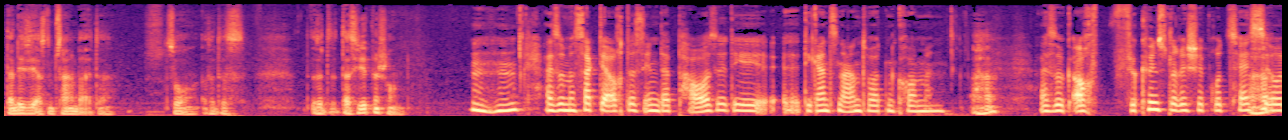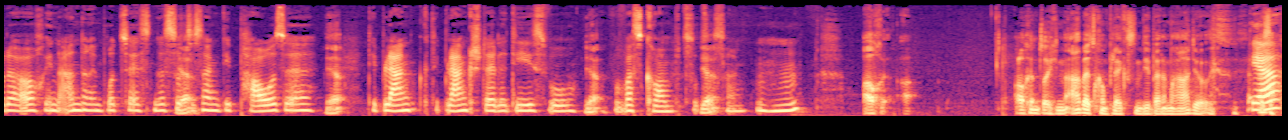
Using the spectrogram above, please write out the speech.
dann lese ich erst im Psalm weiter. So, also das, also das hilft mir schon. Mhm. Also man sagt ja auch, dass in der Pause die, die ganzen Antworten kommen. Aha. Also auch für künstlerische Prozesse Aha. oder auch in anderen Prozessen, dass sozusagen ja. die Pause, ja. die, Blank, die Blankstelle, die ist, wo, ja. wo was kommt, sozusagen. Mhm. Auch, auch in solchen Arbeitskomplexen wie bei einem Radio. Ja,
